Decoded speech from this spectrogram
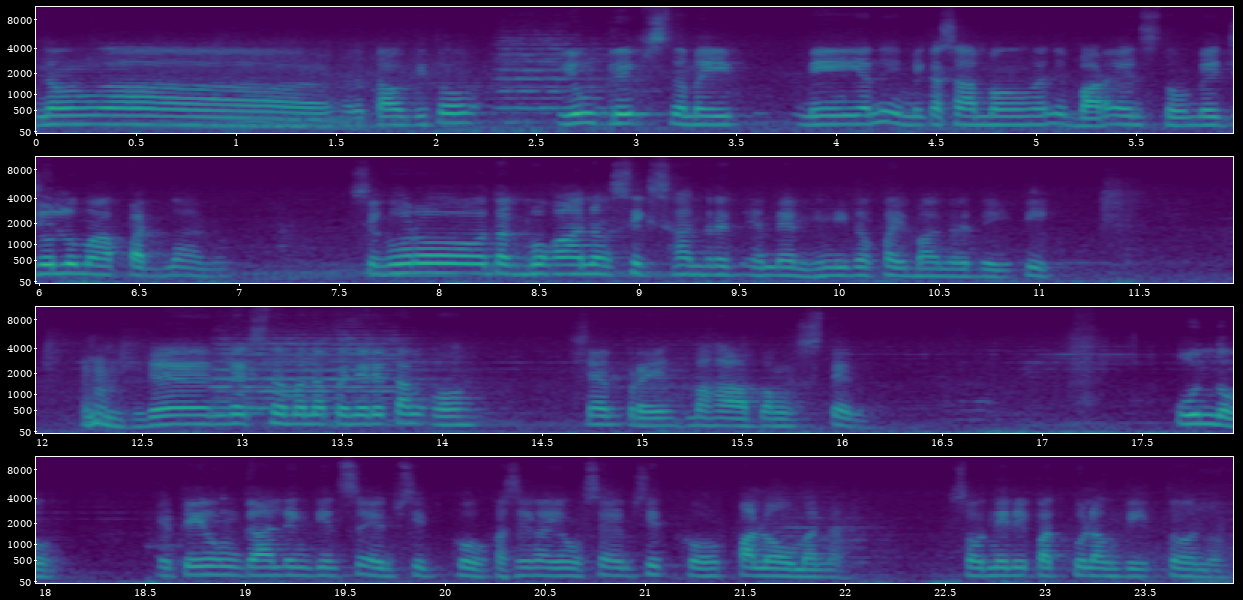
ng ah, ano tawag dito, yung grips na may may ano eh, may kasamang ano, eh, bar ends no, medyo lumapad na ano. Siguro nagbuka ng 600 mm, hindi na 580. Then next naman na pinilitan ko, syempre mahabang stem. Uno, ito yung galing din sa MSID ko kasi nga yung sa MSID ko paloma na. So nilipat ko lang dito no.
